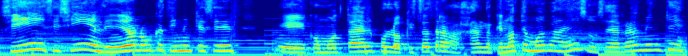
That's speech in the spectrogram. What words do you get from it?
Sí, sí, sí, el dinero nunca tiene que ser eh, como tal por lo que estás trabajando, que no te mueva eso, o sea, realmente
